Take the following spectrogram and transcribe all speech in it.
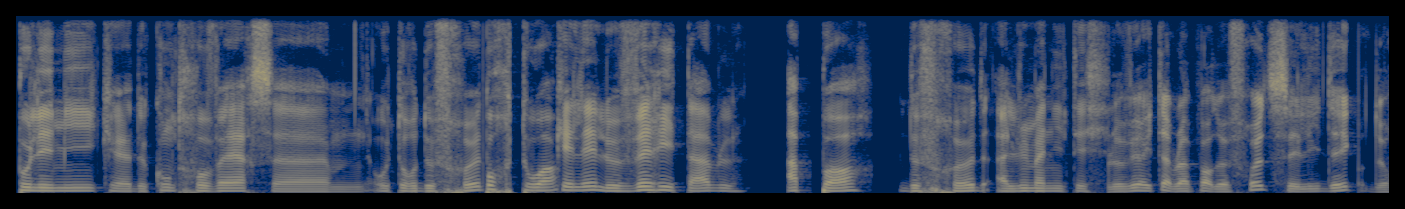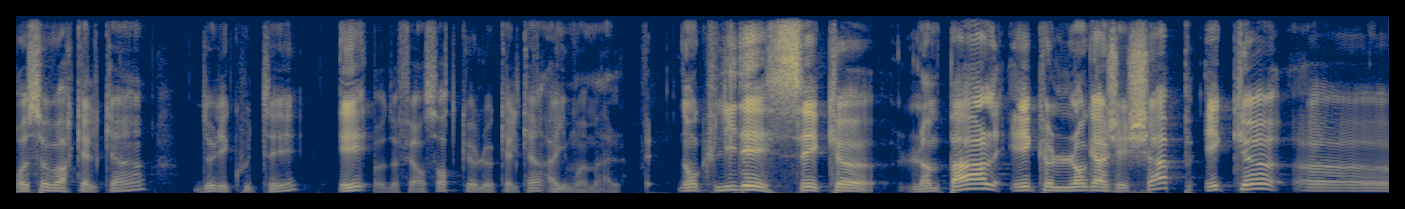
polémiques, de controverses euh, autour de Freud. Pour toi, quel est le véritable apport de Freud à l'humanité? Le véritable apport de Freud, c'est l'idée de recevoir quelqu'un, de l'écouter et de faire en sorte que le quelqu'un aille moins mal. Donc l'idée, c'est que l'homme parle et que le langage échappe et que euh,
